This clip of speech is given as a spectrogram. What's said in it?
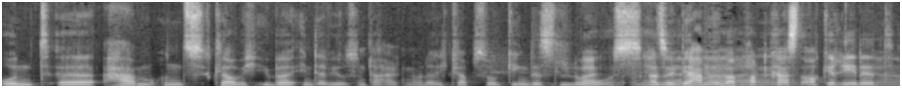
und äh, haben uns, glaube ich, über Interviews unterhalten, oder? Ich glaube, so ging das los. Also wir haben ja, über Podcast auch geredet. Ja.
